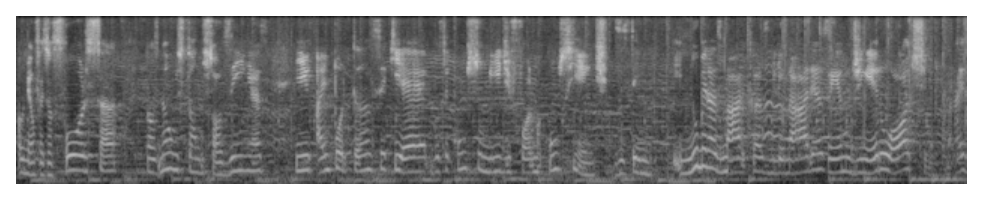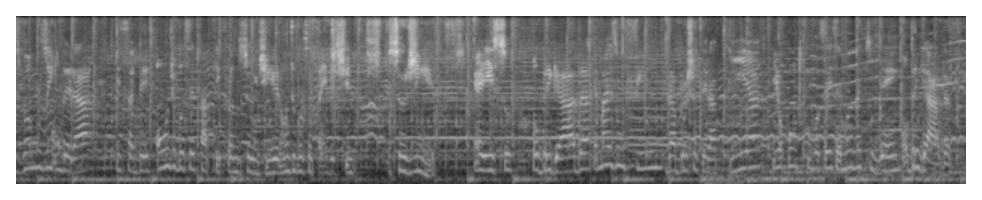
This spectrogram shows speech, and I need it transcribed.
a união faz a força, nós não estamos sozinhas e a importância que é você consumir de forma consciente. Existem inúmeras marcas milionárias ganhando dinheiro ótimo, mas vamos ponderar e saber onde você está aplicando seu dinheiro, onde você está investindo o seu dinheiro. É isso, obrigada. É mais um fim da bruxa terapia e eu conto com vocês semana que vem. Obrigada.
